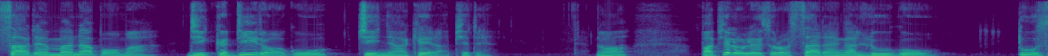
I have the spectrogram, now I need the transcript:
စာဒမဏပေါ်မှာဒီဂတိတော်ကိုကြီးညာခဲ့တာဖြစ်တယ်။နော်။ဘာဖြစ်လို့လဲဆိုတော့စာဒန်ကလူကိုသူ့စ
